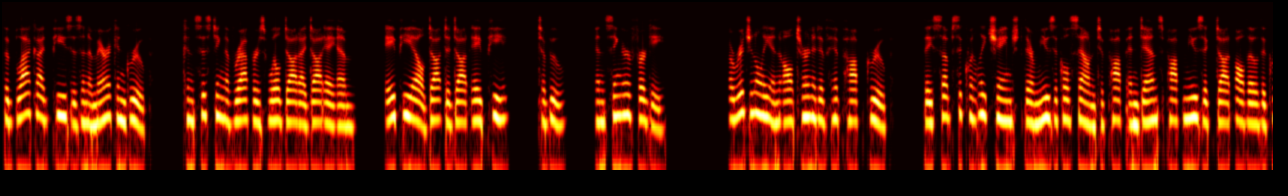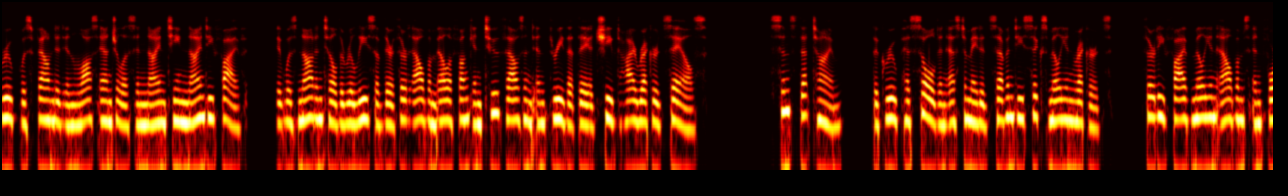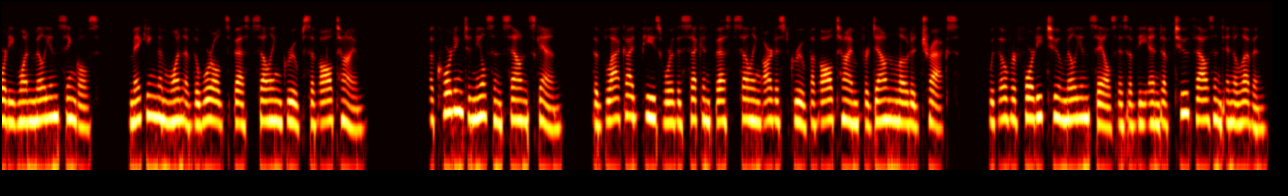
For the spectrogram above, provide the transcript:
The Black Eyed Peas is an American group, consisting of rappers Will.i.am, APL.de.ap, Taboo, and singer Fergie. Originally an alternative hip-hop group, they subsequently changed their musical sound to pop and dance pop music. Although the group was founded in Los Angeles in 1995, it was not until the release of their third album Elephunk in 2003 that they achieved high record sales. Since that time, the group has sold an estimated 76 million records, 35 million albums and 41 million singles, making them one of the world's best-selling groups of all time. According to Nielsen SoundScan, the Black Eyed Peas were the second best-selling artist group of all time for downloaded tracks, with over 42 million sales as of the end of 2011.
